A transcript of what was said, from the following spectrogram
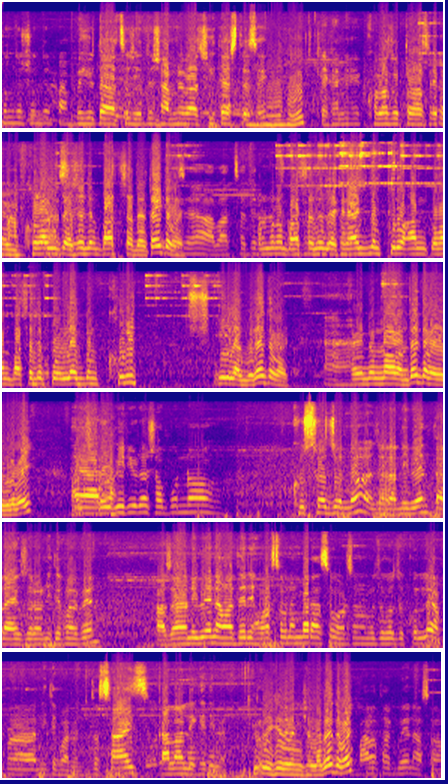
সুন্দর সুন্দর পাম্পের জুতা আছে যেহেতু সামনে বা শীত আসতেছে। এখানে খোলা জুতা আছে খোলা জুতো আছে। বাচ্চাদের তাই তো ভাই? হ্যাঁ, বাচ্চাদের সম্পূর্ণ বাচ্চাদের দেখেন একদম পুরো আনকমন বাচ্চাদের পড়লে একদম খুবই ই লাগবে তাই তো ভাই? হ্যাঁ, হ্যাঁ। একদম নরম তাই তো ভাই এগুলো ভাই? হ্যাঁ, আর এই ভিডিওটা সম্পূর্ণ খুচরার জন্য যারা নেবেন তারা এক জোড়া নিতে পারবেন। আর যারা নেবেন আমাদের হোয়াটসঅ্যাপ নাম্বার আছে হোয়াটসঅ্যাপ নাম্বার যোগাযোগ করলে আপনারা নিতে পারবেন। তো সাইজ কালার লিখে দেবেন। লিখে দেবেন ইনশাল্লাহ তাই তো ভাই? ভালো থাকবেন আসসালাম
